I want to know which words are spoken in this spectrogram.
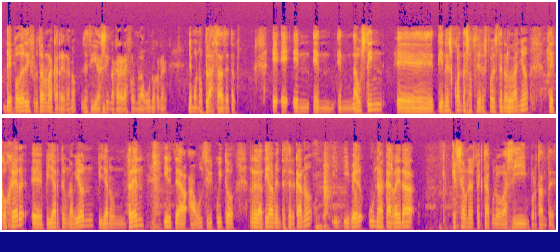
de poder disfrutar una carrera, ¿no? Es decir, así una carrera de Fórmula 1, de monoplazas, de tal. Eh, eh, en, en, en Austin eh, tienes cuántas opciones puedes tener al año de coger, eh, pillarte un avión, pillar un tren, irte a, un circuito relativamente cercano y, ver una carrera que sea un espectáculo así importante.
